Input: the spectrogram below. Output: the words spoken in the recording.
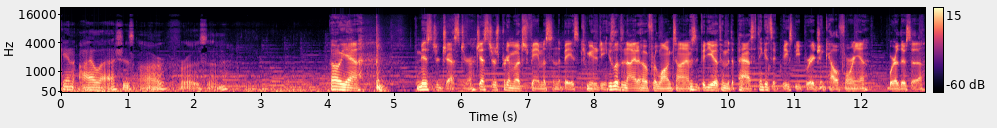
fucking eyelashes are frozen. Oh yeah, Mr. Jester. Jester's pretty much famous in the base community. He's lived in Idaho for a long time. There's a video of him in the past, I think it's at Bixby Bridge in California, where there's a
